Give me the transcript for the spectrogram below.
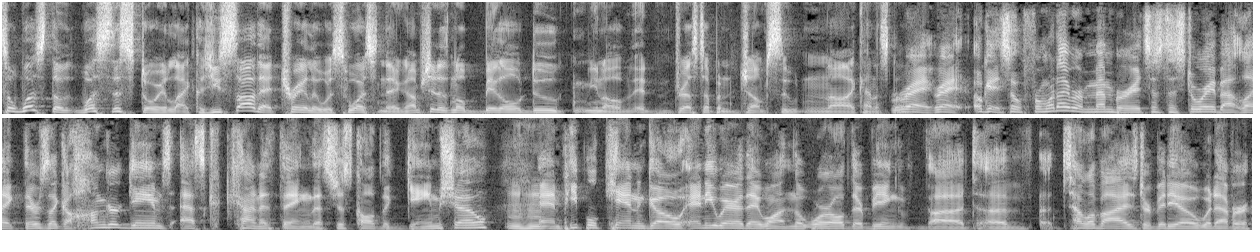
so? What's the what's this story like? Because you saw that trailer with Schwarzenegger. I'm sure there's no big old dude, you know, dressed up in a jumpsuit and all that kind of stuff. Right, right. Okay, so from what I remember, it's just a story about like there's like a Hunger Games esque kind of thing that's just called the game show, Mhm. and people can go anywhere they want in the world. They're being uh, t- uh, televised or video, whatever.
